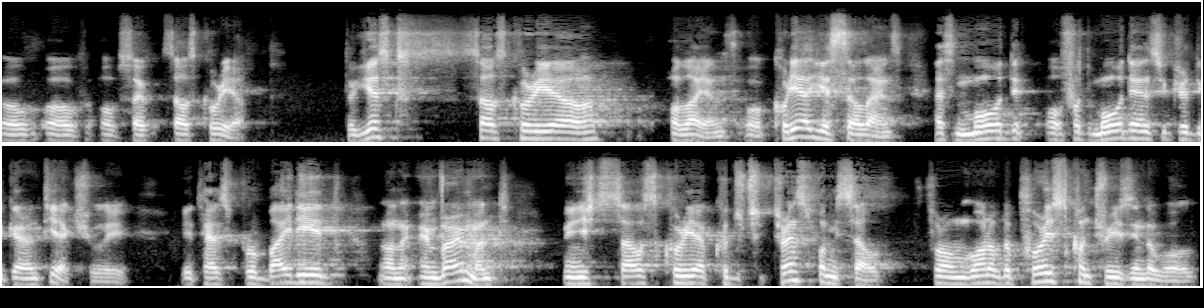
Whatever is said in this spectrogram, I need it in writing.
of, of, of South Korea. The US-South Korea alliance, or Korea-US alliance, has more than, offered more than security guarantee, actually. It has provided an environment in which South Korea could transform itself from one of the poorest countries in the world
